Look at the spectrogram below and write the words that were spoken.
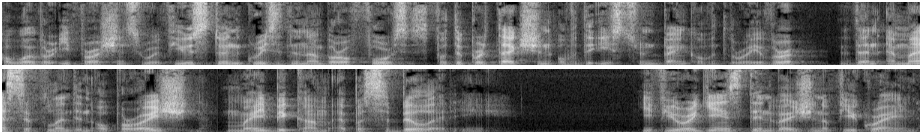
However, if Russians refuse to increase the number of forces for the protection of the eastern bank of the river, then a massive landing operation may become a possibility. If you're against the invasion of Ukraine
